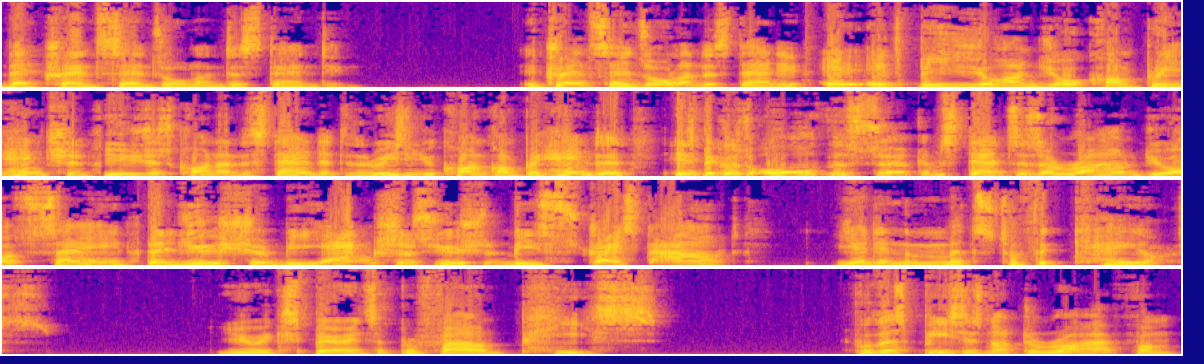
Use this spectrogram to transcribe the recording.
that transcends all understanding. It transcends all understanding. It's beyond your comprehension. You just can't understand it. And the reason you can't comprehend it is because all the circumstances around you are saying that you should be anxious. You should be stressed out. Yet in the midst of the chaos, you experience a profound peace. For this peace is not derived from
